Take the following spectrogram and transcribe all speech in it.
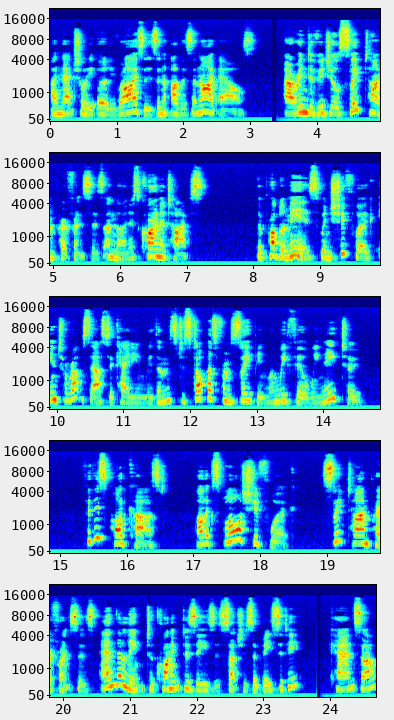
are naturally early risers and others are night owls. Our individual sleep time preferences are known as chronotypes. The problem is when shift work interrupts our circadian rhythms to stop us from sleeping when we feel we need to. For this podcast, I'll explore shift work, sleep time preferences, and the link to chronic diseases such as obesity, cancer,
